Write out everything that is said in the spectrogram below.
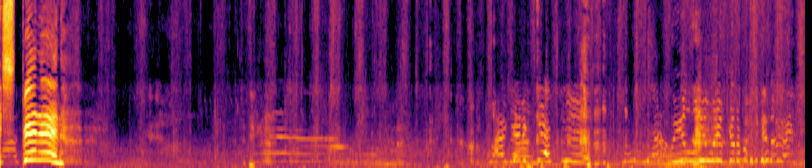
It's spinning. I'm gonna catch it. Lily, Lily's gonna put it in the race.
